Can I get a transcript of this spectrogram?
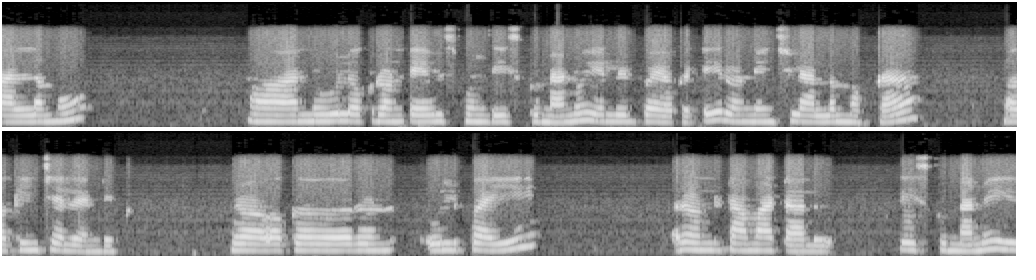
అల్లము నువ్వులు ఒక రెండు టేబుల్ స్పూన్ తీసుకున్నాను. ఎల్లుల్లిపాయ ఒకటి రెండు ఇంచుల అల్లం ముక్క ఒక ఇంచెలండి ఒక రెండు ఉల్లిపాయ రెండు టమాటాలు. తీసుకున్నాను. ఈ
